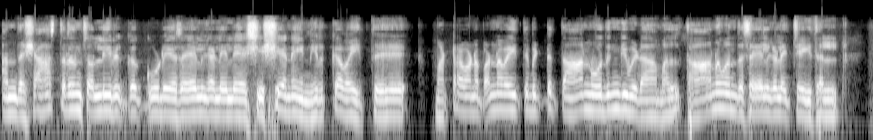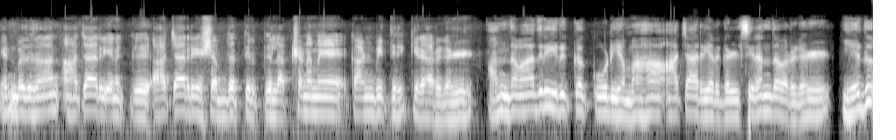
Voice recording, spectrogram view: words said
அந்த சாஸ்திரம் சொல்லி இருக்கக்கூடிய செயல்களிலே சிஷ்யனை நிற்க வைத்து மற்றவனை பண்ண வைத்துவிட்டு தான் ஒதுங்கி விடாமல் தானும் அந்த செயல்களை செய்தல் என்பதுதான் ஆச்சாரியனுக்கு ஆச்சாரிய சப்தத்திற்கு லட்சணமே காண்பித்திருக்கிறார்கள். அந்த மாதிரி இருக்கக்கூடிய மகா ஆச்சாரியர்கள் சிறந்தவர்கள் எது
